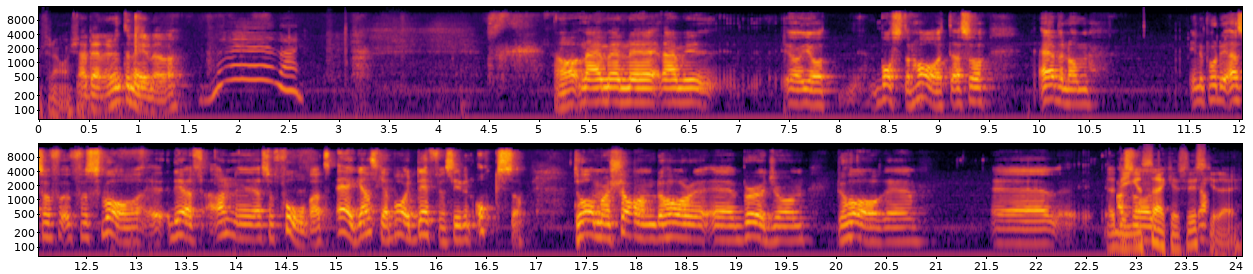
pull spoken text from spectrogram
För några år Ja, sedan. den är du inte nöjd med va? Nej, nej. Ja, nej men, eh, nej, men jag, jag, Boston har ett, alltså även om Inne på det, alltså för, försvar, eh, deras an, eh, alltså forwards är ganska bra i defensiven också. Du har Marchand, du har eh, Bergeron, du har... Eh, eh, Ja, det är Alltså, inga säkerhetsrisker där.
